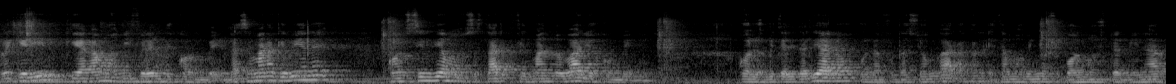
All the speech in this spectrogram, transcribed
requerir que hagamos diferentes convenios. La semana que viene con Silvia vamos a estar firmando varios convenios. Con el Hospital Italiano, con la Fundación Garrahan, estamos viendo si podemos terminar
